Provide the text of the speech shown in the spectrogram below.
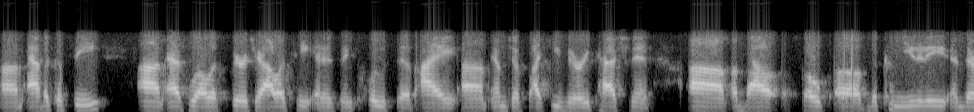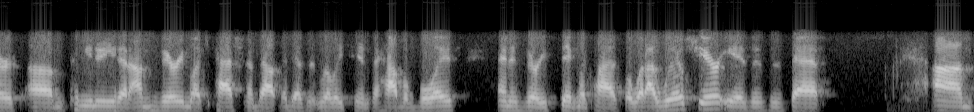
um, advocacy um, as well as spirituality, and is inclusive. I um, am just like you, very passionate uh, about the scope of the community, and there's um, community that I'm very much passionate about that doesn't really tend to have a voice and is very stigmatized. But what I will share is is is that um,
